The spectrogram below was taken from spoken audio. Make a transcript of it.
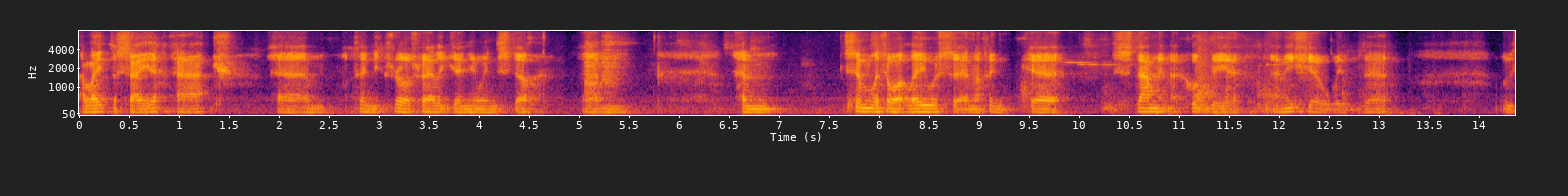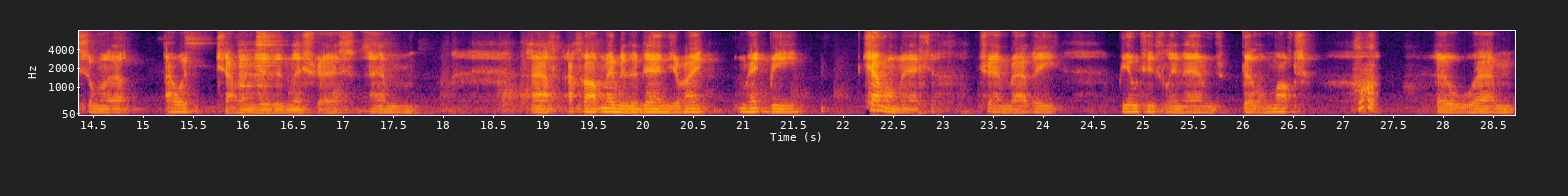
I like the Sire Arch. Um, I think it throws fairly genuine stuff. Um, and similar to what Lee was saying, I think uh, stamina could be a, an issue with uh, with some of the, our challenges in this race. Um, I, I thought maybe the danger might might be Channel Maker, trained by the beautifully named Bill Mott, who um,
